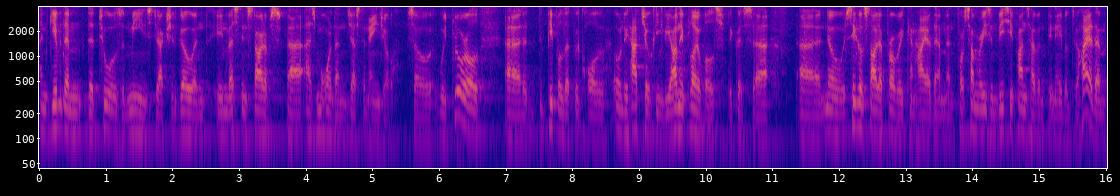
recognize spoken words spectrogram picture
and give them the tools and means to actually go and invest in startups uh, as more than just an angel. So with plural, uh, the people that we call only half jokingly unemployables, because uh, uh, no single startup probably can hire them, and for some reason VC funds haven't been able to hire them,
